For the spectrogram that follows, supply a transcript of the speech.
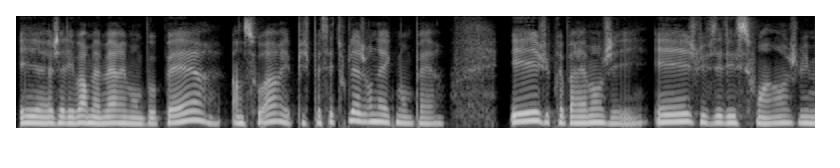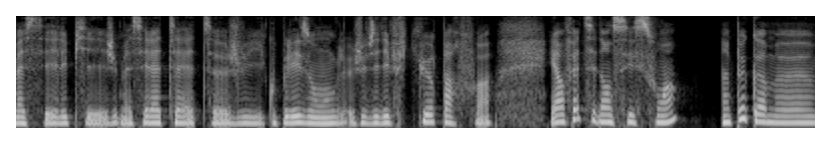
et euh, j'allais voir ma mère et mon beau-père un soir, et puis je passais toute la journée avec mon père. Et je lui préparais à manger, et je lui faisais des soins, je lui massais les pieds, je lui massais la tête, je lui coupais les ongles, je lui faisais des figures parfois. Et en fait, c'est dans ces soins, un peu comme... Euh,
